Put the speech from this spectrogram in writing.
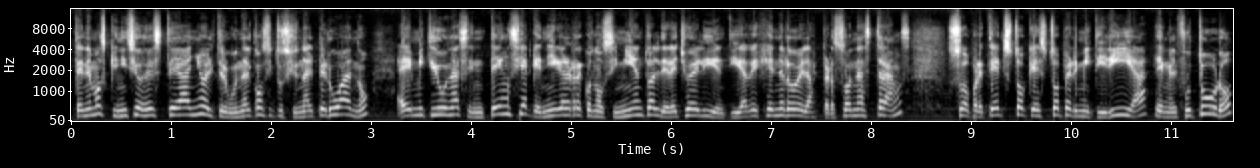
tenemos que a inicios de este año el Tribunal Constitucional peruano ha emitido una sentencia que niega el reconocimiento al derecho de la identidad de género de las personas trans, sobre pretexto que esto permitiría en el futuro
